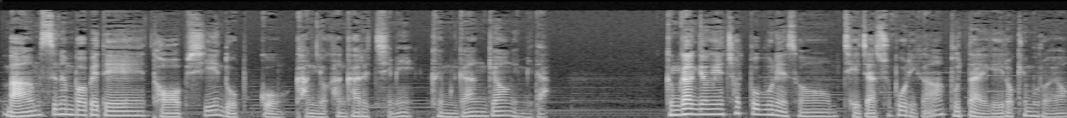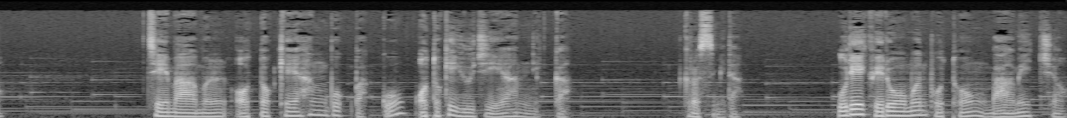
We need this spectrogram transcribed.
마음 쓰는 법에 대해 더없이 높고 강력한 가르침이 금강경입니다. 금강경의 첫 부분에서 제자 수보리가 붓다에게 이렇게 물어요. 제 마음을 어떻게 항복받고 어떻게 유지해야 합니까? 그렇습니다. 우리의 괴로움은 보통 마음에 있죠.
